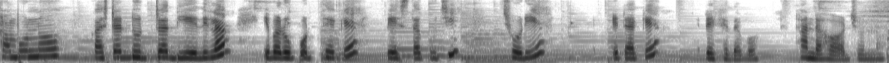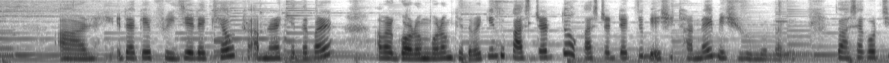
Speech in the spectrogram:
সম্পূর্ণ কাস্টার্ড দুধটা দিয়ে দিলাম। এবার উপর থেকে পেস্তা কুচি ছড়িয়ে এটাকে রেখে দেব ঠান্ডা হওয়ার জন্য। আর এটাকে ফ্রিজে রেখেও আপনারা খেতে পারেন, আবার গরম গরম খেতে পারেন। কিন্তু কাস্টার্ড তো, কাস্টার্ডটা একটু বেশি ঠান্ডায় বেশি সুন্দর লাগে। তো আশা করছি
